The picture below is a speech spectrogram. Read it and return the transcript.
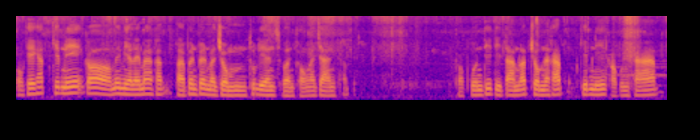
โอเคครับ คลิปนี้ก็ไม่มีอะไรมากครับพาเพื่อนๆมาชมทุเรียนสวนของอาจารย์ครับ ขอบคุณที่ติดตามรับชมนะครับ คลิปนี้ขอบคุณครับ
